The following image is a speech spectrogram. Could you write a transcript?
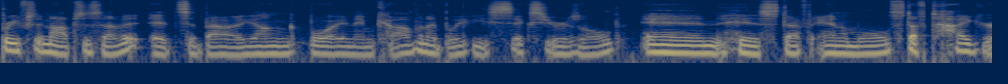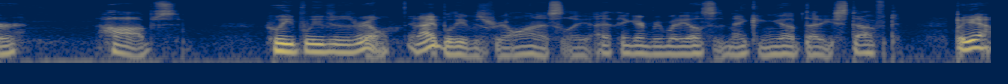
brief synopsis of it. It's about a young boy named calvin i believe he's six years old and his stuffed animal stuffed tiger Hobbes, who he believes is real and i believe is real honestly. I think everybody else is making up that he's stuffed. But yeah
